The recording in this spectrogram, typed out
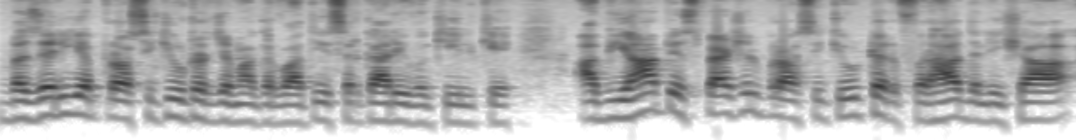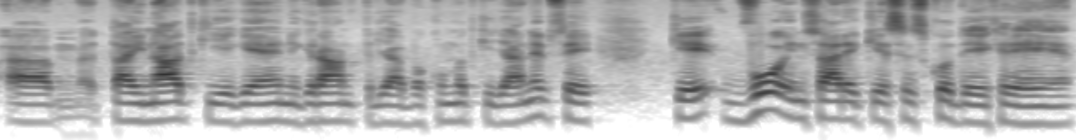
बजरिया प्रोसिक्यूटर जमा करवाती है सरकारी वकील के। अब यहाँ पे स्पेशल प्रोसिक्यूटर फ़रहाद अली शाह तैनात किए गए हैं निगरान पंजाब हुकूमत की जानब से कि वो इन सारे केसेस को देख रहे हैं।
